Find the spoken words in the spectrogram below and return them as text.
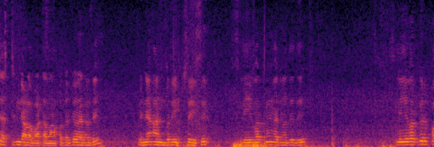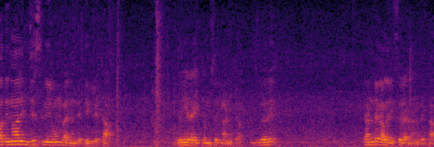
ചെസ്റ്റിന്റെ അളവാട്ടോ നാൽപ്പത്തെട്ട് വരുന്നത്. പിന്നെ അൻപത് ഇപ് സൈസ് സ്ലീവ് വർക്കും വരുന്നത് ഇത്. സ്ലീവ് വർക്ക് ഒരു പതിനാല് ഇഞ്ച് സ്ലീവും വരുന്നുണ്ട് ഇതിൽ കേട്ടോ അപ്പോൾ ഐറ്റംസ് കാണിക്കാം. ഇതിലൊരു രണ്ട് കളേഴ്സ് വരുന്നുണ്ട് കേട്ടോ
